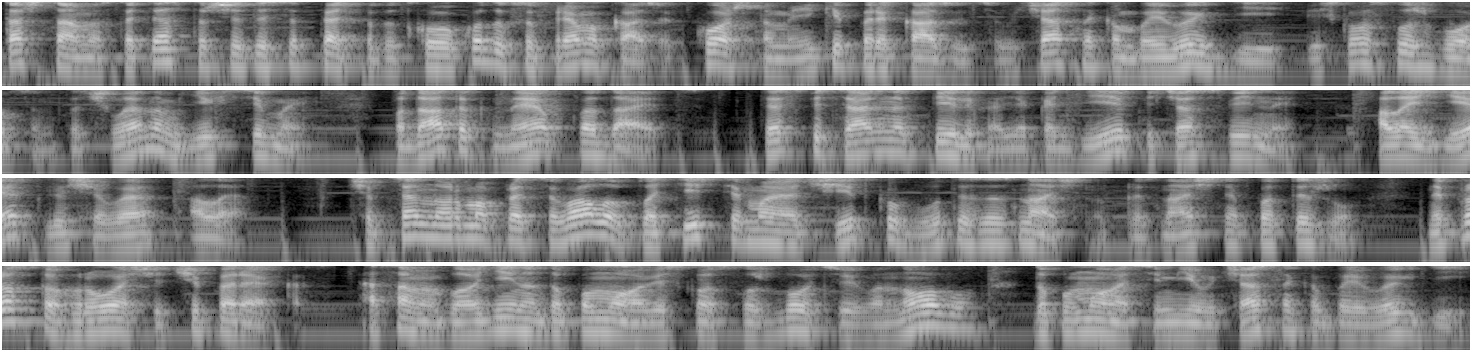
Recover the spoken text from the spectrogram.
Та ж саме стаття 165 податкового кодексу прямо каже, коштами, які переказуються учасникам бойових дій, військовослужбовцям та членам їх сімей, податок не обкладається. Це спеціальна пільга, яка діє під час війни. Але є ключове але. Щоб ця норма працювала, у платіжці має чітко бути зазначено призначення платежу. Не просто гроші чи переказ, а саме благодійна допомога військовослужбовцю Іванову, допомога сім'ї учасника бойових дій.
